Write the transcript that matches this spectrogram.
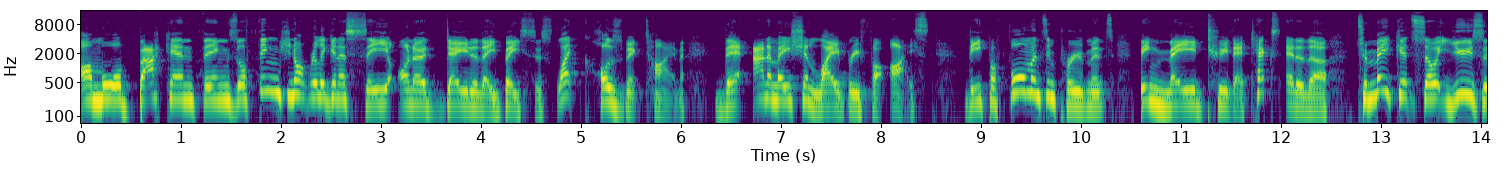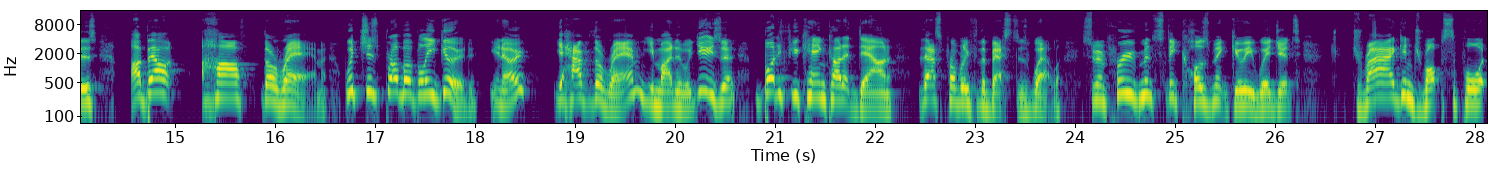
are more back end things or things you're not really going to see on a day to day basis, like Cosmic Time, their animation library for Iced, the performance improvements being made to their text editor to make it so it uses about half the RAM, which is probably good, you know? You have the RAM, you might as well use it, but if you can cut it down, that's probably for the best as well. Some improvements to the Cosmic GUI widgets, drag and drop support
